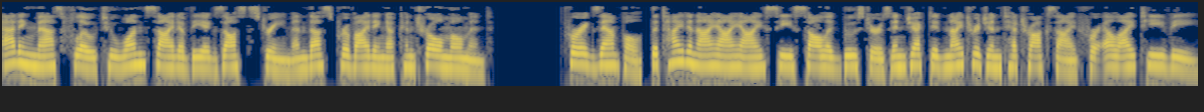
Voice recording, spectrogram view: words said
adding mass flow to one side of the exhaust stream and thus providing a control moment. For example, the Titan IIIC solid boosters injected nitrogen tetroxide for LITV.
